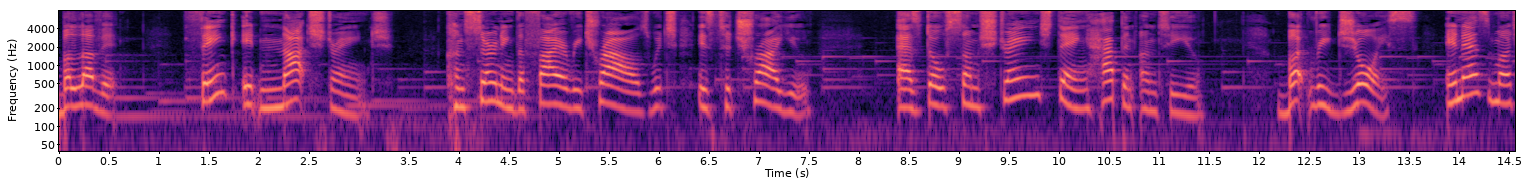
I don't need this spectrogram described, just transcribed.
Beloved, think it not strange concerning the fiery trials which is to try you as though some strange thing happened unto you. But rejoice, inasmuch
